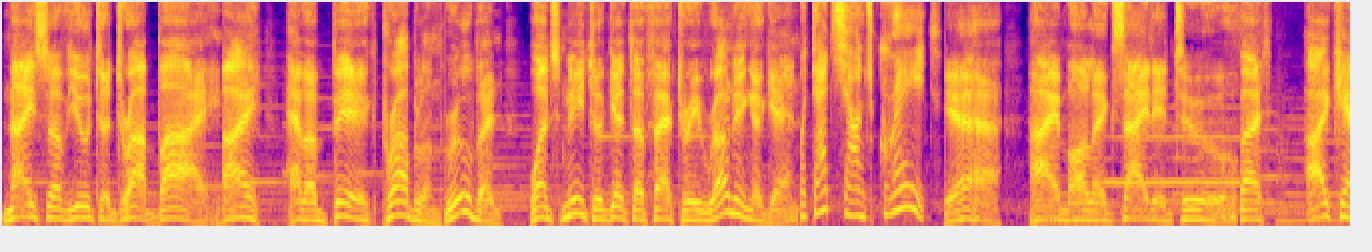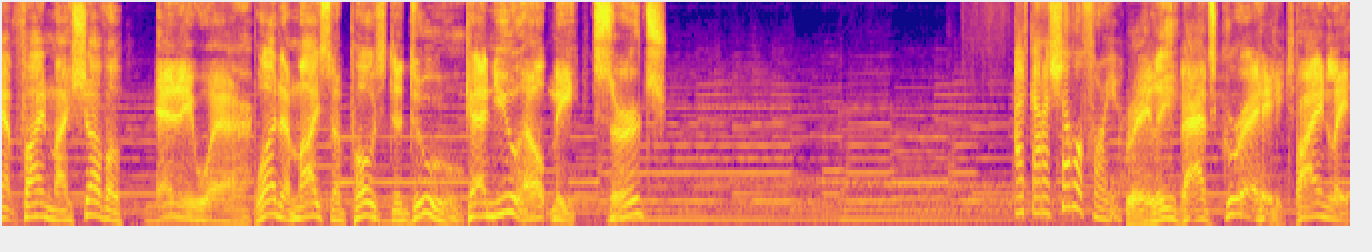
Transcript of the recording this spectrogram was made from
nice of you to drop by. I have a big problem. Reuben wants me to get the factory running again. But that sounds great. Yeah, I'm all excited too. But I can't find my shovel anywhere. What am I supposed to do? Can you help me search? I've got a shovel for you. Really? That's great. Finally,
